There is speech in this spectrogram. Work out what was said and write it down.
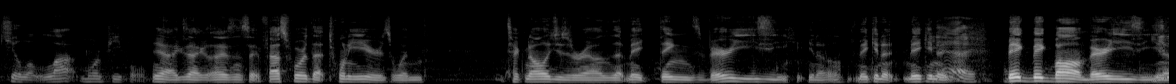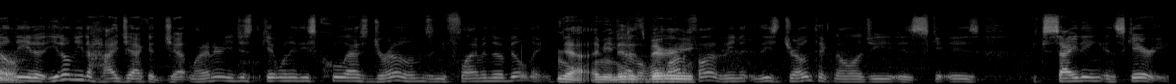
kill a lot more people? Yeah, exactly. I was gonna say, fast forward that twenty years when technologies around that make things very easy. You know, making a making Yeah, a big big bomb very easy. you, You, know, don't need a you don't need to hijack a jetliner. You just get one of these cool ass drones and you fly them into a building. yeah. I mean, you it is a whole lot very fun. I mean, these drone technology is is exciting and scary.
